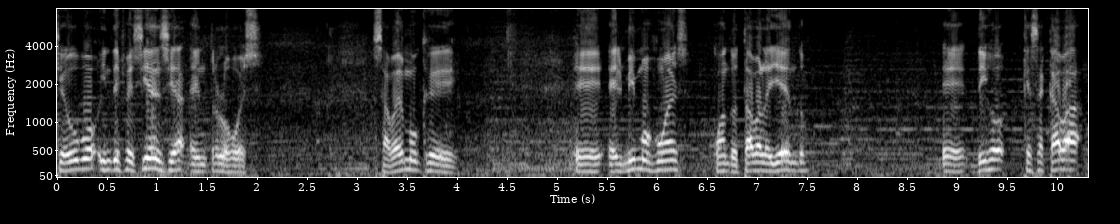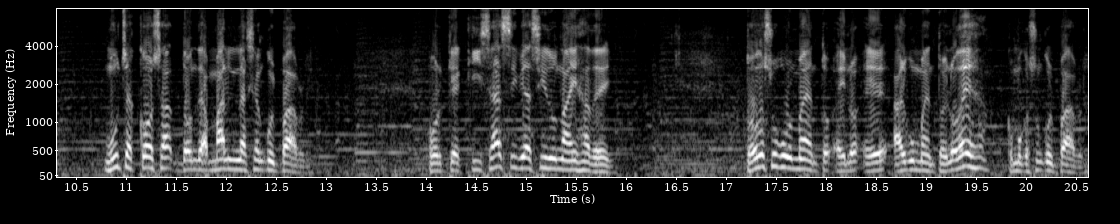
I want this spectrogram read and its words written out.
que hubo indeficiencia entre los jueces. Sabemos que eh, el mismo juez, cuando estaba leyendo, dijo que sacaba muchas cosas donde a Marlene la hacían culpable porque quizás si hubiera sido una hija de él, todo su argumento, él- argumento, él lo deja como que son culpables,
